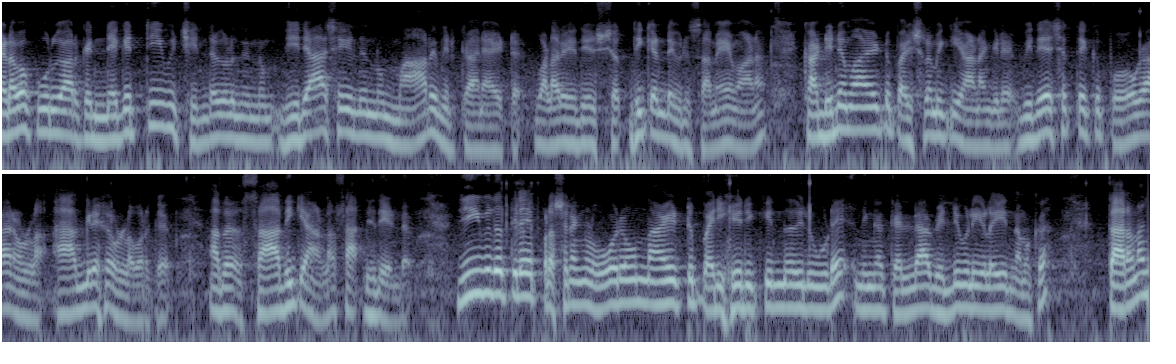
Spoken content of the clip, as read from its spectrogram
ഇടവക്കൂറുകാർക്ക് നെഗറ്റീവ് ചിന്തകളിൽ നിന്നും നിരാശയിൽ നിന്നും മാറി നിൽക്കാനായിട്ട് വളരെയധികം ശ്രദ്ധിക്കേണ്ട ഒരു സമയമാണ്. കഠിനമായിട്ട് പരിശ്രമിക്കുകയാണെങ്കിൽ വിദേശത്തേക്ക് പോകാനുള്ള ആഗ്രഹമുള്ളവർക്ക് അത് സാധിക്കാനുള്ള സാധ്യതയുണ്ട്. ജീവിതത്തിലെ പ്രശ്നങ്ങൾ ഓരോന്നായിട്ട് പരിഹരിക്കുന്നതിലൂടെ നിങ്ങൾക്ക് എല്ലാ വെല്ലുവിളികളെയും നമുക്ക് തരണം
